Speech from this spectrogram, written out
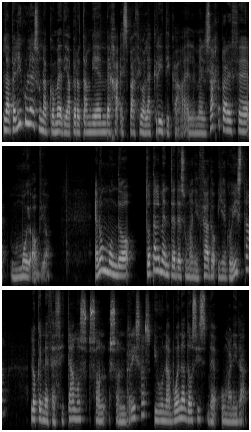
La película es una comedia, pero también deja espacio a la crítica. El mensaje parece muy obvio. En un mundo totalmente deshumanizado y egoísta, lo que necesitamos son sonrisas y una buena dosis de humanidad.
